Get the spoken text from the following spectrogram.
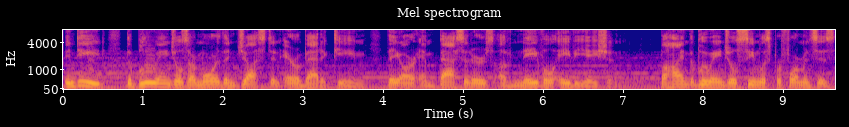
Indeed, the Blue Angels are more than just an aerobatic team, they are ambassadors of naval aviation. Behind the Blue Angels' seamless performances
